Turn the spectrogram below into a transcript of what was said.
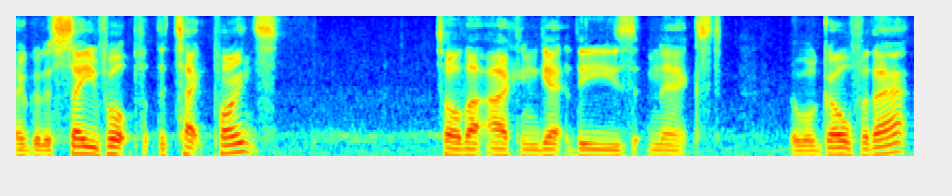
I'm going to save up the tech points so that I can get these next. So we'll go for that.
